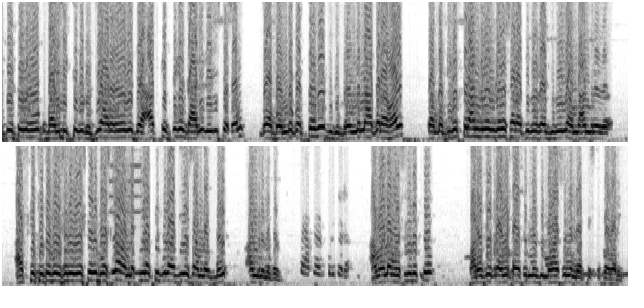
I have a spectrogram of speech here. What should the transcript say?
পেট্রোল হোক বা ইলেকট্রিক হোক যে হারে হয়ে গেছে আজকের থেকে গাড়ি রেজিস্ট্রেশন দেওয়া বন্ধ করতে হবে। যদি বন্ধ না করা হয় তো আমরা বৃহত্তর আন্দোলন যাবে সারা ত্রিপুরা রাজ্য মিলে আমরা আন্দোলন আজকে ছোট পরিসরের অনুষ্ঠানে বসলাম আমরা পুরো ত্রিপুরা দিয়ে এসে আমরা আন্দোলন করব। আমার নাম হোসেন দত্ত ভারতীয় প্রাইভেট ট্রান্সপোর্ট মহাসংঘের নর্থ ইস্ট প্রভারী।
